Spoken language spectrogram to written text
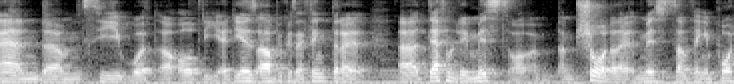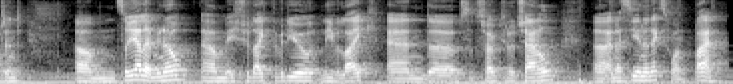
and um, see what uh, all of the ideas are because I think that I uh, definitely missed, or I'm, I'm, sure that I missed something important. Um, so yeah, let me know. Um, if you liked the video, leave a like and uh, subscribe to the channel. Uh, and I'll see you in the next one. Bye.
